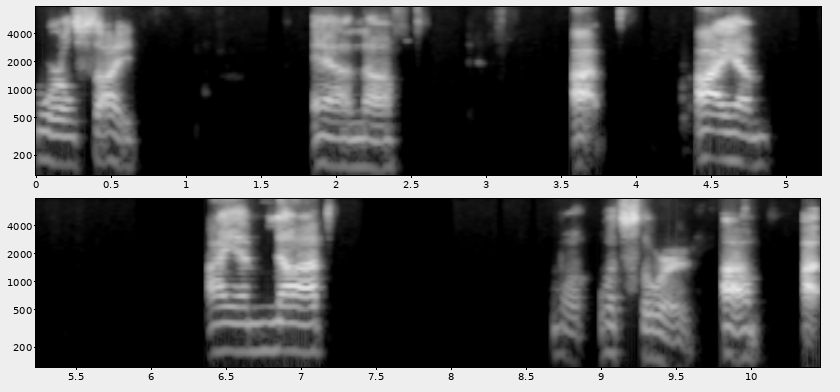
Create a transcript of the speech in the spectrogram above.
world site. And uh, I am, I am not. Well, what's the word? Um, I,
